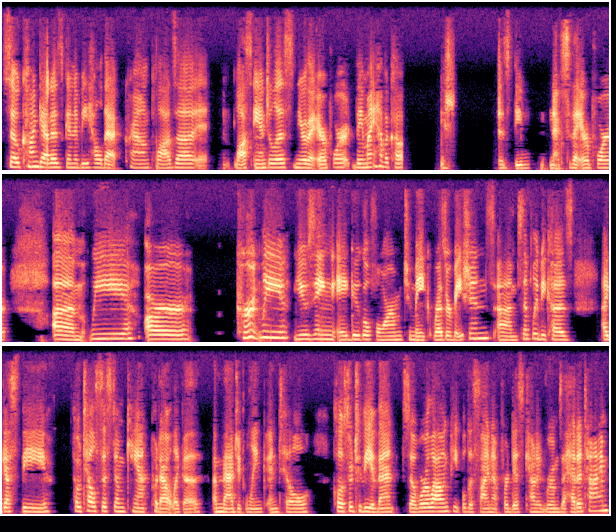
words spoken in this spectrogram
So Con-Geda is going to be held at Crowne Plaza in Los Angeles near the airport. They might have a couple is the next to the airport. Um, we are currently using a Google form to make reservations, um, simply because I guess the hotel system can't put out like a, a magic link until closer to the event. So we're allowing people to sign up for discounted rooms ahead of time,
